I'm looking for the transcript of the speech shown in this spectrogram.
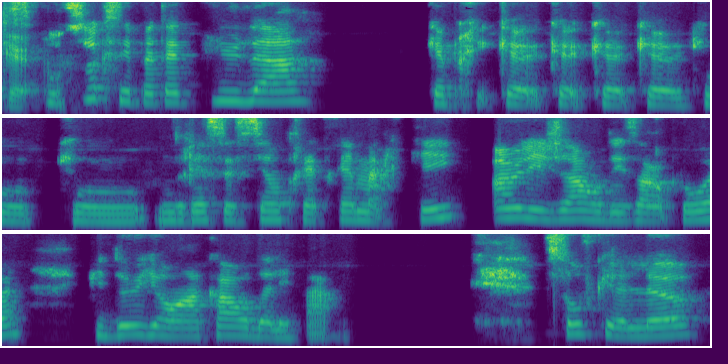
C'est pour ça que c'est peut-être plus lent que, qu'une récession très, très marquée. Un, les gens ont des emplois, puis deux, ils ont encore de l'épargne. Sauf que là,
